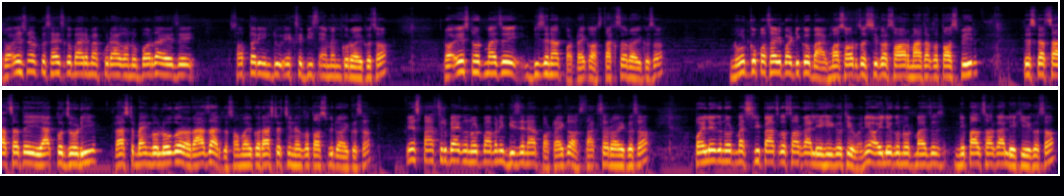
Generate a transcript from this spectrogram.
र यस नोटको साइजको बारेमा कुरा गर्नुपर्दा यो चाहिँ सत्तरी इन्टु एक सय बिस एमएमको रहेको छ। र यस नोटमा चाहिँ विजयनाथ भट्टराईको हस्ताक्षर रहेको छ। नोटको पछाडिपट्टिको भागमा सर्ज शिखर सहरमाथाको तस्बिर त्यसका साथसाथै याकको जोडी राष्ट्र ब्याङ्कको लोगो र राजाहरूको समयको राष्ट्र चिन्हको तस्बिर रहेको छ। यस पाँच रुपियाँको नोटमा पनि विजयनाथ भट्टराईको हस्ताक्षर रहेको छ। पहिलेको नोटमा श्री पाँचको सरकार लेखिएको थियो भने अहिलेको नोटमा चाहिँ नेपाल सरकार लेखिएको छ।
